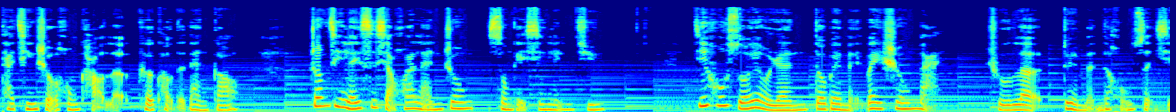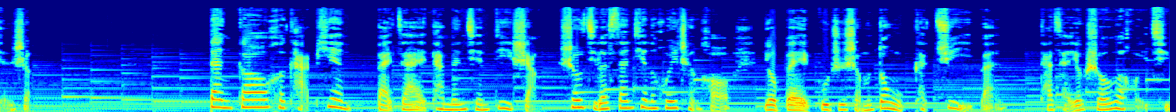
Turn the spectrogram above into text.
他亲手烘烤了可口的蛋糕，装进蕾丝小花篮中，送给新邻居。几乎所有人都被美味收买，除了对门的红隼先生。蛋糕和卡片摆在他门前地上，收集了三天的灰尘后，又被不知什么动物啃去一半，他才又收了回去。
